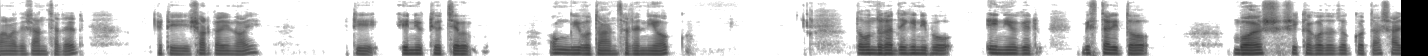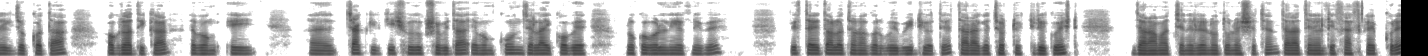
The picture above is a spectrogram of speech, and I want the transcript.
বাংলাদেশ আনসারের। এটি সরকারি নয়, এটি, এই নিয়োগটি হচ্ছে অঙ্গীভূত আনসারের নিয়োগ। তো বন্ধুরা, দেখে নিব এই নিয়োগের বিস্তারিত বয়স, শিক্ষাগত যোগ্যতা, শারীরিক যোগ্যতা, অগ্রাধিকার এবং এই চাকরির কি সুযোগ সুবিধা এবং কোন জেলায় কবে লোকবল নিয়োগ নেবে বিস্তারিত আলোচনা করব এই ভিডিওতে। তার আগে ছোট্ট একটি রিকোয়েস্ট যারা আমার চ্যানেলে নতুন এসেছেন, তারা চ্যানেলটি সাবস্ক্রাইব করে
